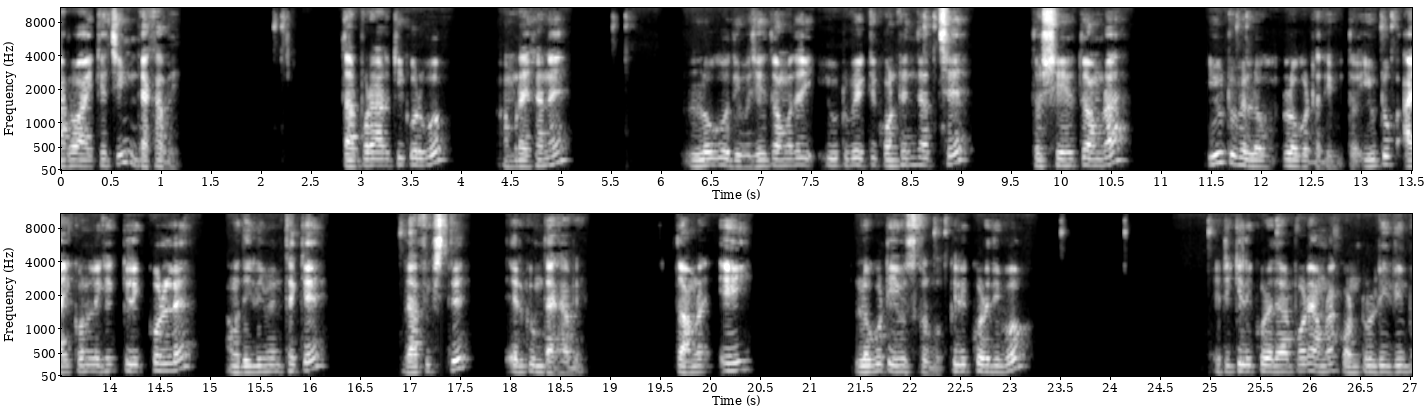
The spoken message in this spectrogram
আরও আই ক্যাচিং দেখাবে। তারপরে আর কি করব? আমরা এখানে লোগো দিব। যেহেতু আমাদের ইউটিউবে একটি কন্টেন্ট যাচ্ছে, তো সেহেতু আমরা ইউটিউবের লোগোটা দিব। তো ইউটিউব আইকন লিখে ক্লিক করলে আমাদের এলিমেন্ট থেকে গ্রাফিক্সতে এরকম দেখাবে। তো আমরা এই লোগোটি ইউজ করব। ক্লিক করে দিব। এটি ক্লিক করে দেওয়ার পরে আমরা কন্ট্রোল ডি দিব।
